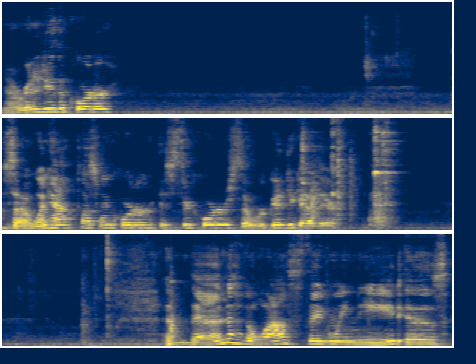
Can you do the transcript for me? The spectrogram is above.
Now we're going to do the quarter. So one half plus one quarter is three quarters, so we're good to go there. And then the last thing we need is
